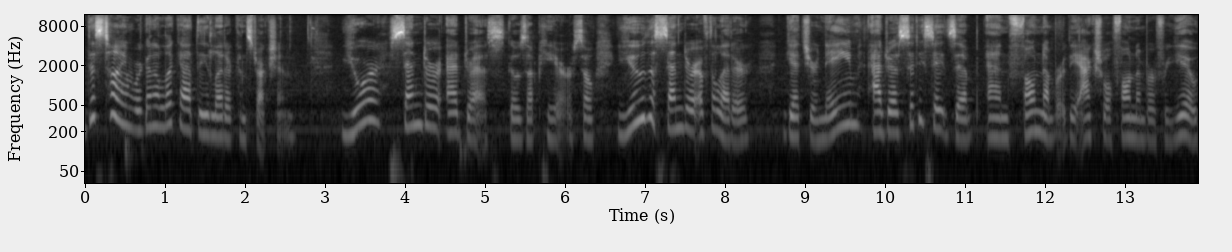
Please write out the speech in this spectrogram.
This time we're going to look at the letter construction your sender address goes up here. So you, the sender of the letter, get your name, address, city, state, zip, and phone number, the actual phone number for you,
